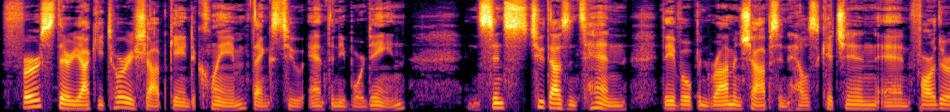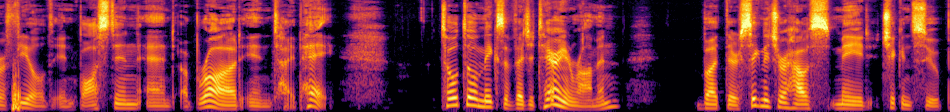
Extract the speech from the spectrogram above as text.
First, their yakitori shop gained acclaim thanks to Anthony Bourdain. And since 2010, they've opened ramen shops in Hell's Kitchen and farther afield in Boston and abroad in Taipei. Totto makes a vegetarian ramen, but their signature house made chicken soup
